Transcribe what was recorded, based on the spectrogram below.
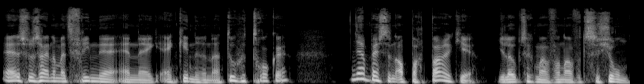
dus we zijn er met vrienden en, en kinderen naartoe getrokken. Ja, best een apart parkje. Je loopt zeg maar vanaf het station,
